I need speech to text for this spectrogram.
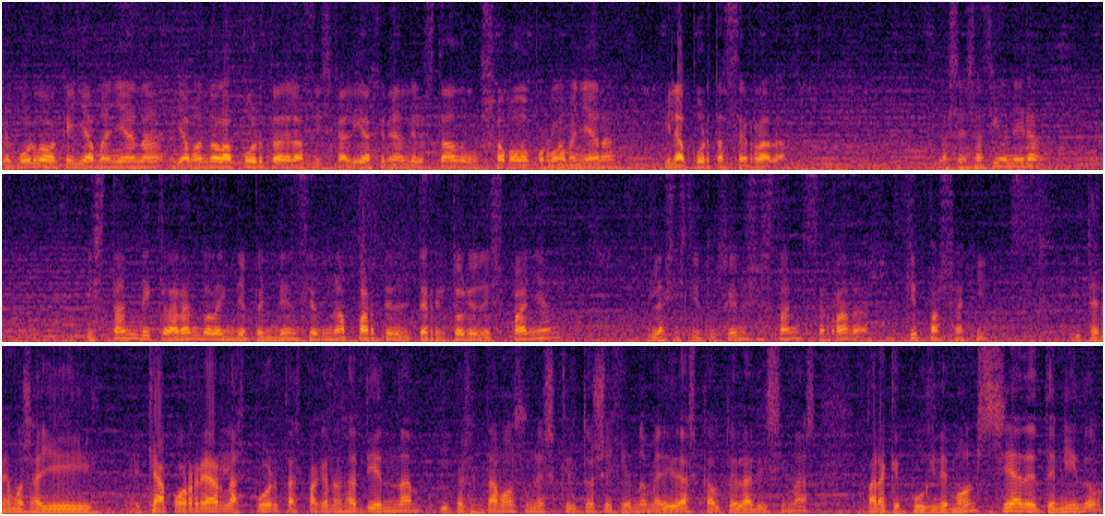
recuerdo aquella mañana llamando a la puerta de la Fiscalía General del Estado, un sábado por la mañana, y la puerta cerrada. La sensación era, están declarando la independencia de una parte del territorio de España y las instituciones están cerradas. ¿Qué pasa aquí? y tenemos allí que aporrear las puertas para que nos atiendan y presentamos un escrito exigiendo medidas cautelarísimas para que Puigdemont sea detenido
